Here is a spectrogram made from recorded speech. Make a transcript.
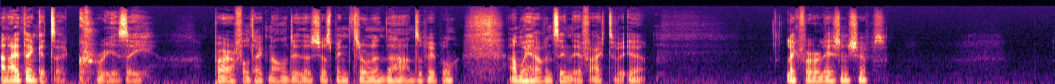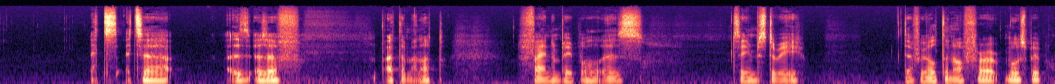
And I think it's a crazy powerful technology that's just been thrown into the hands of people and we haven't seen the effects of it yet. Like for relationships. It's it's a as as if at the minute finding people is seems to be difficult enough for most people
